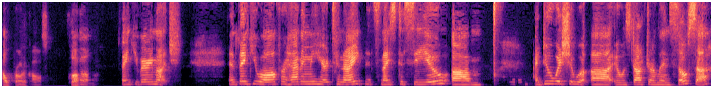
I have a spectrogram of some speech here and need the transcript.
health protocols. Chloe. Cool. Thank you very much. And thank you all for having me here tonight. It's nice to see you. Um, I do wish it, uh, it was Dr. Lynn Sosa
